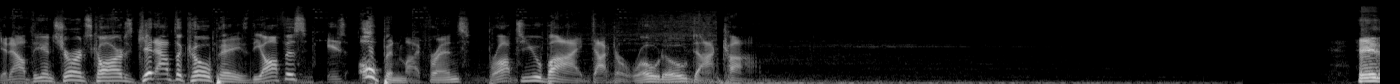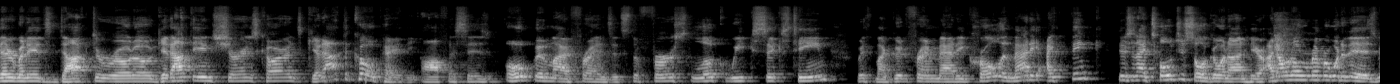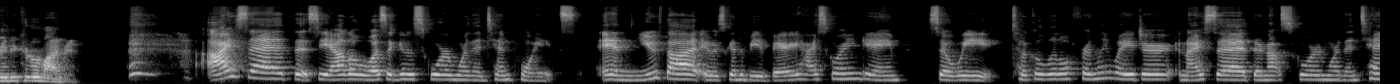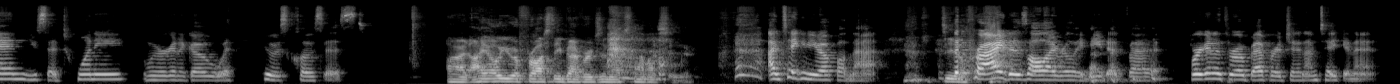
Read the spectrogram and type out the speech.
Get out the insurance cards, get out the copays. The office is open, my friends. Brought to you by drroto.com. Hey there, everybody, it's Dr. Roto. Get out the insurance cards, get out the copay. The office is open, my friends. It's the first look week 16 with my good friend Maddie Kroll. And Maddie, I think there's an I told you so going on here. I don't know, remember what it is. Maybe you can remind me. I said that Seattle wasn't going to score more than 10 points, and you thought it was going to be a very high scoring game. So we took a little friendly wager, and I said they're not scoring more than 10. You said 20, and we were going to go with who was closest. All right, I owe you a frosty beverage the next time I see you. I'm taking you up on that. Deal. The pride is all I really needed, but we're going to throw a beverage in. I'm taking it.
